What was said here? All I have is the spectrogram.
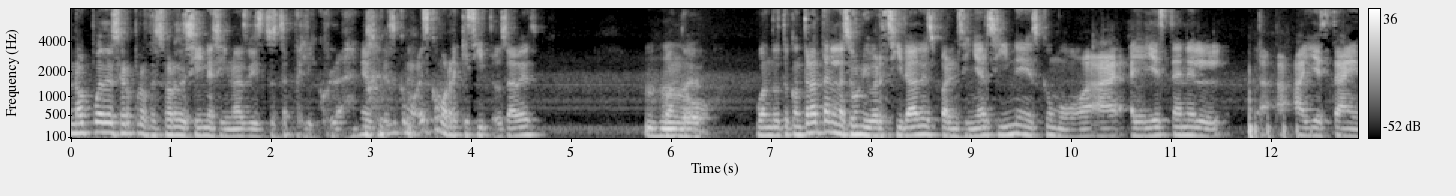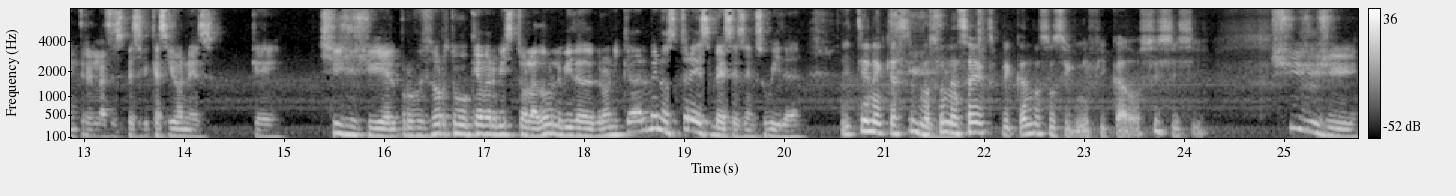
no- puedes ser profesor de cine si no has visto esta película. Es, como, es como requisito, ¿sabes? Cuando, cuando te contratan en las universidades para enseñar cine, es como ah, ahí está en el. ah, Ahí está entre las especificaciones que. Sí, sí, sí, el profesor tuvo que haber visto la doble vida de Verónica al menos tres veces en su vida. Y tiene que hacernos Sí. un ensayo explicando su significado. Sí, sí, sí. Sí, sí, sí.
